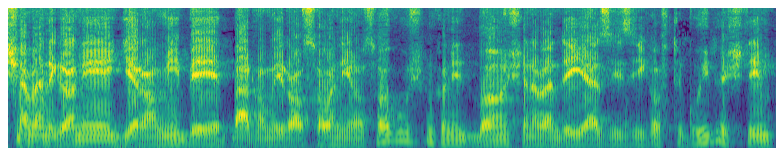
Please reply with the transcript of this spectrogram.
شنوندگان گرامی به برنامه راسا و نیازها گوش می‌کنید. با شنونده عزیزی گفتگویی داشتیم.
